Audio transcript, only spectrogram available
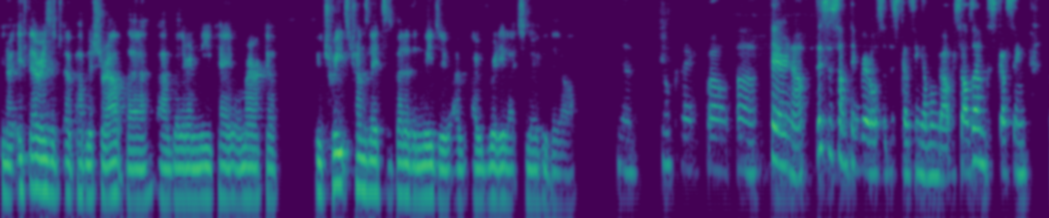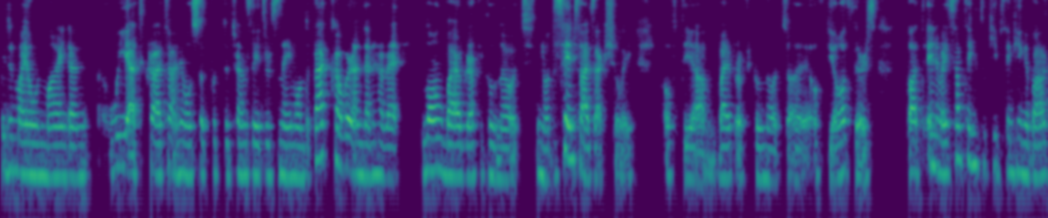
you know, if there is a, a publisher out there, uh, whether in the UK or America, who treats translators better than we do, I, I would really like to know who they are. Yeah. Okay, well, uh, fair enough. This is something we're also discussing among ourselves. I'm discussing within my own mind, and we at Kıraathane also put the translator's name on the back cover and then have a long biographical note, you know, the same size actually of the um, biographical note uh, of the authors. But anyway, something to keep thinking about.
